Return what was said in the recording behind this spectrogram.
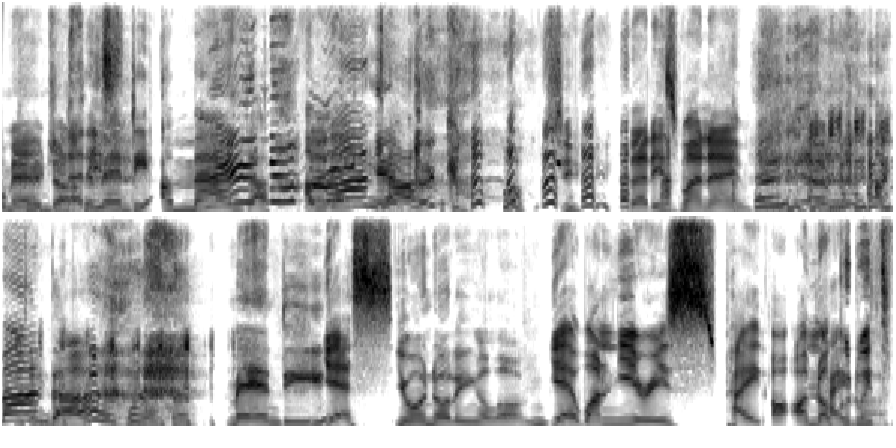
Amanda? producer That is- Mandy Amanda? When Amanda. ever called you That is my name. Amanda. Mandy? yes. You're nodding along. Yeah, one year is pay. I- I'm not good with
